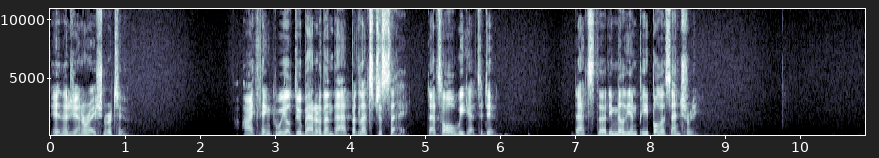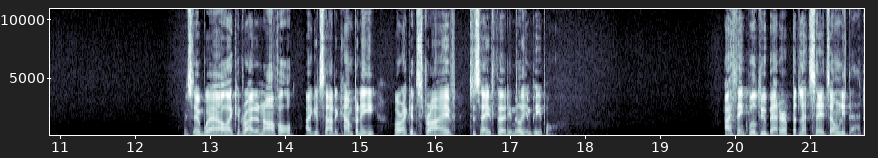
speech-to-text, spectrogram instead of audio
in a generation or two. I think we'll do better than that, but let's just say that's all we get to do. That's 30 million people a century. We say, well, I could write a novel, I could start a company, or I could strive to save 30 million people. I think we'll do better, but let's say it's only that.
